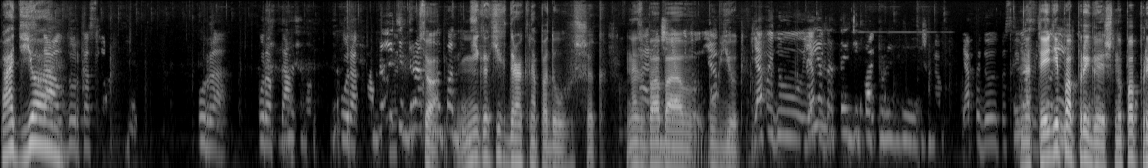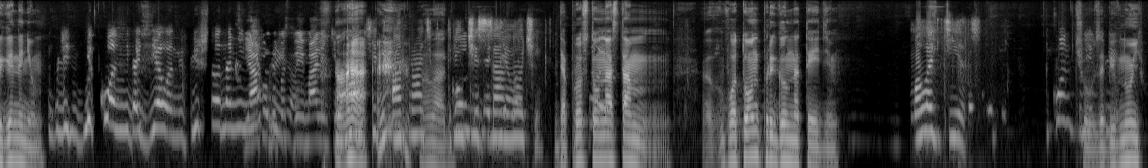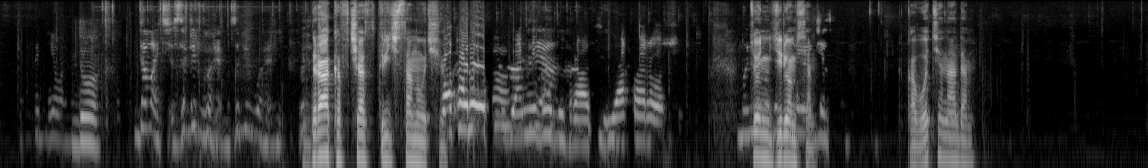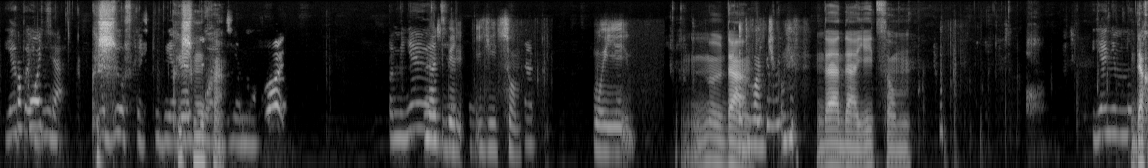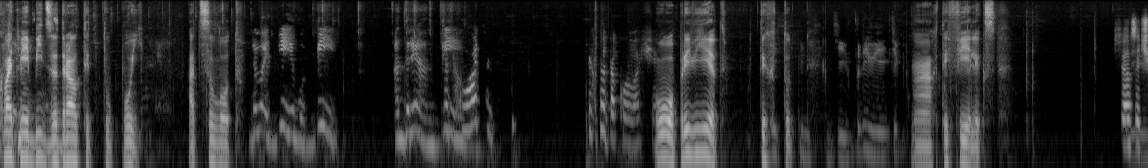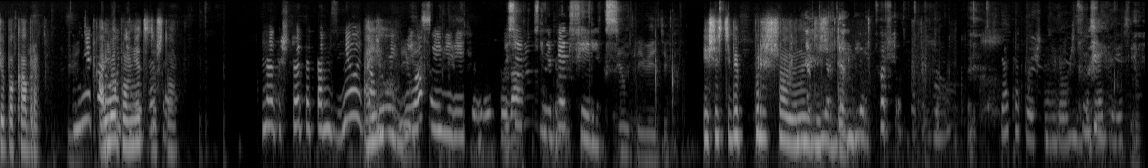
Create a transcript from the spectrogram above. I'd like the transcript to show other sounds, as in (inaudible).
Подъем! Ура! Ура. Ура, Все, никаких драк на подушек. Нас Короче, баба я я- убьют. Я пойду, А я я пойду, на Тедди попрыгаю. я пойду На. Тедди попрыгаешь, ну попрыгай на нем. Блин, бекон недоделанный, ты что, на меня Я пойду по своим маленьким (laughs) орать в часа ночи. Да просто у нас там... э, Вот он прыгал на Тедди. Молодец. Че, забивной? Недоделанный. Да. Давайте, забиваем, забиваем. Драка в час в три часа ночи. Я хороший, я не буду драться, я хороший. Мне Всё, не переодеться. Кого тебе надо? Я тебя? Кыш. одежкой себе кыш, другую муха. одену. Поменяю На тебе яйцом. Так. Ой, Ну да, одуванчиком. да, да, яйцом. Я немного Да хватит меня бить, задрал ты тупой. Оцелот. Давай, бей его, бей. Адриан, бей Сейчас хватит. Ты кто такой вообще? О, привет. Ты кто? Приветик. Ах, ты Феликс. Сейчас, а чё, покабра? Мне, Алло, короче, по мне вот то это что? Надо что-то там сделать, там Алло, дела Феликс. появились. Ну, серьезно, опять Феликс. Всем приветик. Я сейчас тебе пришаю, ну иди сюда. тамблер, пошел. Сейчас я точно не должен (laughs)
